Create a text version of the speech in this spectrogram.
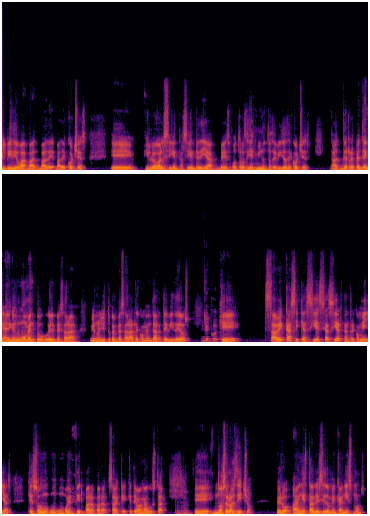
el video va, va, de, va de, coches, y luego al siguiente, al siguiente día ves otros 10 minutos de vídeos de coches, ah, de repente en, en algún momento Google empezará, bueno, YouTube empezará a recomendarte videos que sabe casi que así se acierta, entre comillas, que son un, buen fit para, para o sea, que, te van a gustar. Eh, no se lo has dicho, pero han establecido mecanismos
